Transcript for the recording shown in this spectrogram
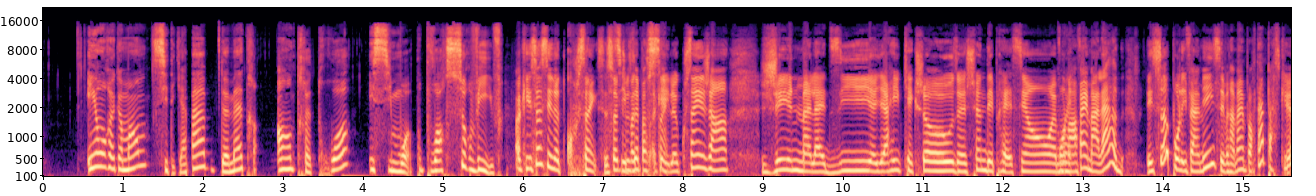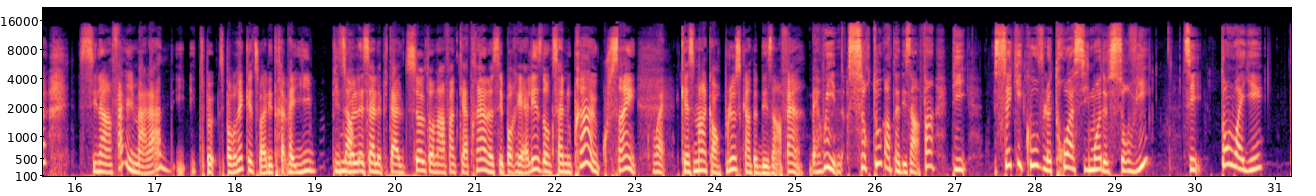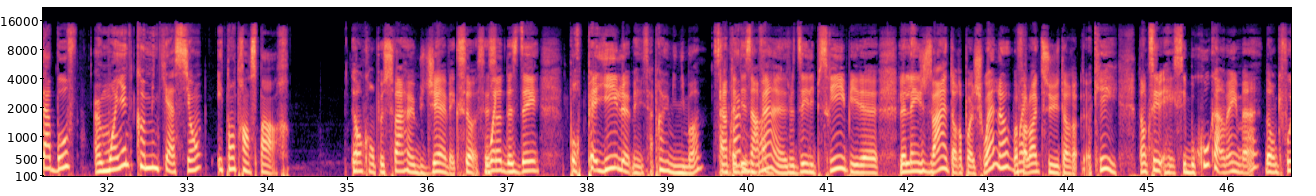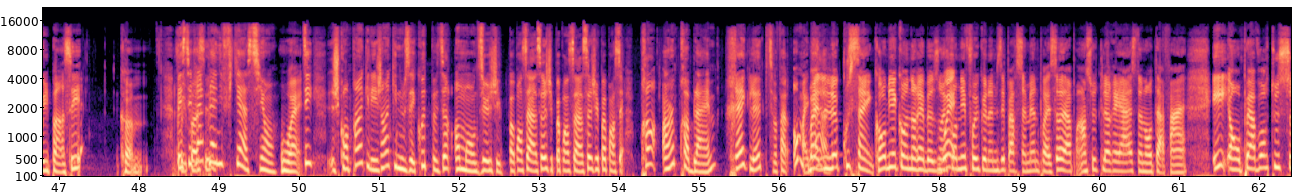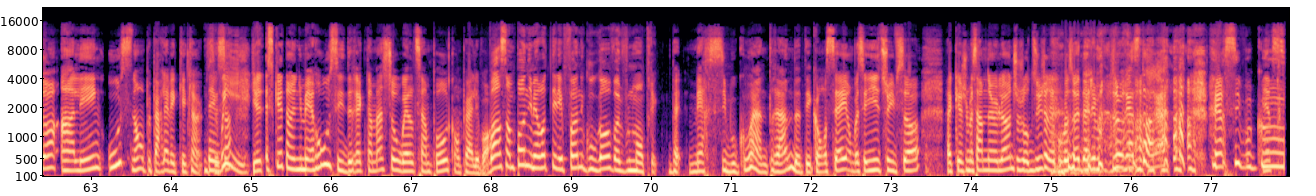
Et on recommande, si tu es capable, de mettre entre 3 et 6 mois pour pouvoir survivre. OK, ça, c'est notre coussin. C'est ça que tu faisais. votre Parce, coussin. OK, le coussin, genre, j'ai une maladie, il arrive quelque chose, je fais une dépression, mon Ouais. enfant est malade. Et ça, pour les familles, c'est vraiment important parce que si l'enfant est malade, c'est pas vrai que tu vas aller travailler puis tu Non. vas le laisser à l'hôpital tout seul, ton enfant de 4 ans, là, c'est pas réaliste. Donc, ça nous prend un coussin. Ouais. Quasiment encore plus quand tu as des enfants. Ben oui, surtout quand tu as des enfants. Puis ce qui couvre le 3 à 6 mois de survie, c'est ton loyer, ta bouffe, un moyen de communication et ton transport. Donc, on peut se faire un budget avec ça. C'est Oui. ça de se dire, pour payer le, mais ça prend un minimum. Ça Quand prend t'as des minimum. enfants, je veux dire, l'épicerie puis le, le linge d'hiver, t'auras pas le choix, là. Va falloir que tu, t'auras- OK. Donc, c'est beaucoup quand même, hein. Donc, il faut y penser comme, Ben, y c'est de la planification. Ouais. Tu sais, je comprends que les gens qui nous écoutent peuvent dire, oh mon Dieu, j'ai pas pensé à ça, j'ai pas pensé à ça, j'ai pas pensé. à... Prends un problème, règle-le, puis tu vas faire, oh my Ben, God. le coussin, combien qu'on aurait besoin, Ouais. combien il faut économiser par semaine pour ça, ensuite le réel, c'est une autre affaire. Et on peut avoir tout ça en ligne ou sinon on peut parler avec quelqu'un. Ben c'est oui. Est-ce que tu as un numéro ou c'est directement sur Well Sample qu'on peut aller voir? Ensemble pas numéro de téléphone, Google va vous le montrer. Ben, merci beaucoup, Anne-Tran, de tes conseils. On va essayer de suivre ça. Fait que je me sers d'un lunch aujourd'hui. J'aurais pas besoin d'aller manger au restaurant. merci beaucoup. Merci.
